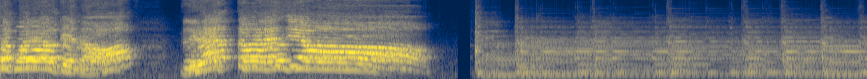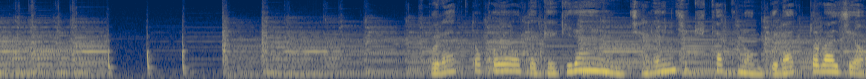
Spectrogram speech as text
トコヨーテのブラッドラジオ。ブラッドコヨーテ劇団員チャレンジ企画のブラッドラジオ。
